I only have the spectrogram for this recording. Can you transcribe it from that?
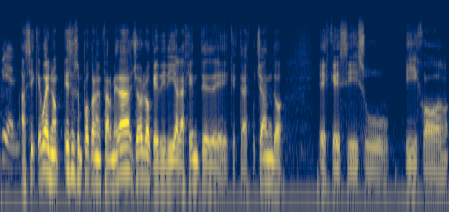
Bien. Así que bueno, esa es un poco la enfermedad. Yo lo que diría a la gente que está escuchando es que si su hijo,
